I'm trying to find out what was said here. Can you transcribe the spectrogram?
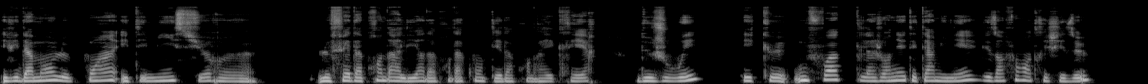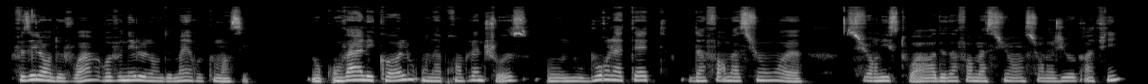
évidemment le point était mis sur euh, le fait d'apprendre à lire, d'apprendre à compter, d'apprendre à écrire, de jouer et que une fois que la journée était terminée, les enfants rentraient chez eux, faisaient leurs devoirs, revenaient le lendemain et recommençaient. Donc on va à l'école, on apprend plein de choses, on nous bourre la tête d'informations euh, sur l'histoire, des informations sur la géographie,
